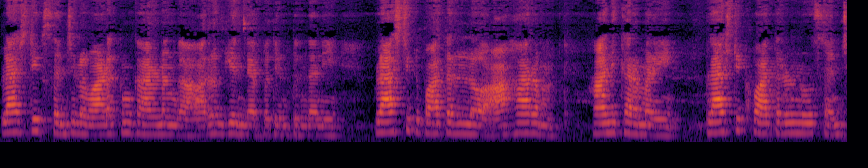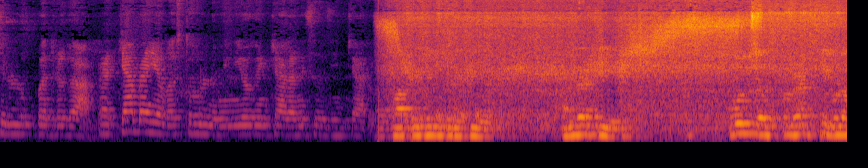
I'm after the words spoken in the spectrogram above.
ప్లాస్టిక్ సంచుల వాడకం కారణంగా ఆరోగ్యం దెబ్బతింటుందని ప్లాస్టిక్ పాత్రల్లో ఆహారం హానికరమని ప్లాస్టిక్ పాత్రలను సంచులకు బదులుగా ప్రత్యామ్నాయ వస్తువులను వినియోగించాలని సూచించారు. అందరికీ స్టూడెంట్స్కి కూడా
